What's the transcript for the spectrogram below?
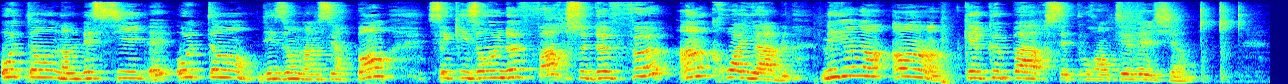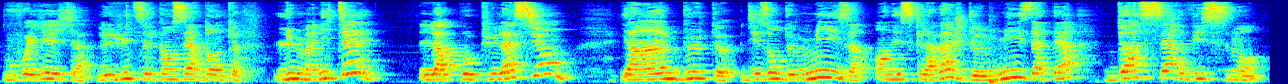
autant dans le Messie et autant, disons, dans le serpent, c'est qu'ils ont une force de feu incroyable. Mais il y en a un, quelque part, c'est pour enterrer. Vous voyez, le 8, c'est le cancer, donc l'humanité, la population. Il y a un but, disons, de mise en esclavage, de mise à terre, d'asservissement.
